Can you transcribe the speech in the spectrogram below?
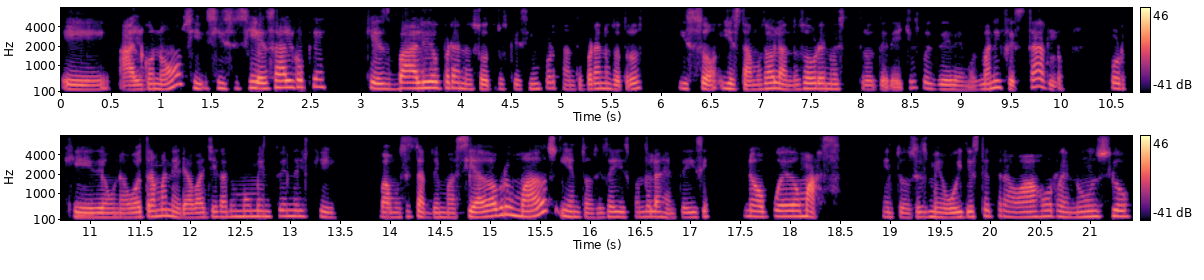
eh, algo, ¿no? Si, si, si es algo que, que es válido para nosotros, que es importante para nosotros y, so, y estamos hablando sobre nuestros derechos, pues debemos manifestarlo, porque de una u otra manera va a llegar un momento en el que vamos a estar demasiado abrumados y entonces ahí es cuando la gente dice, no puedo más, entonces me voy de este trabajo, renuncio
